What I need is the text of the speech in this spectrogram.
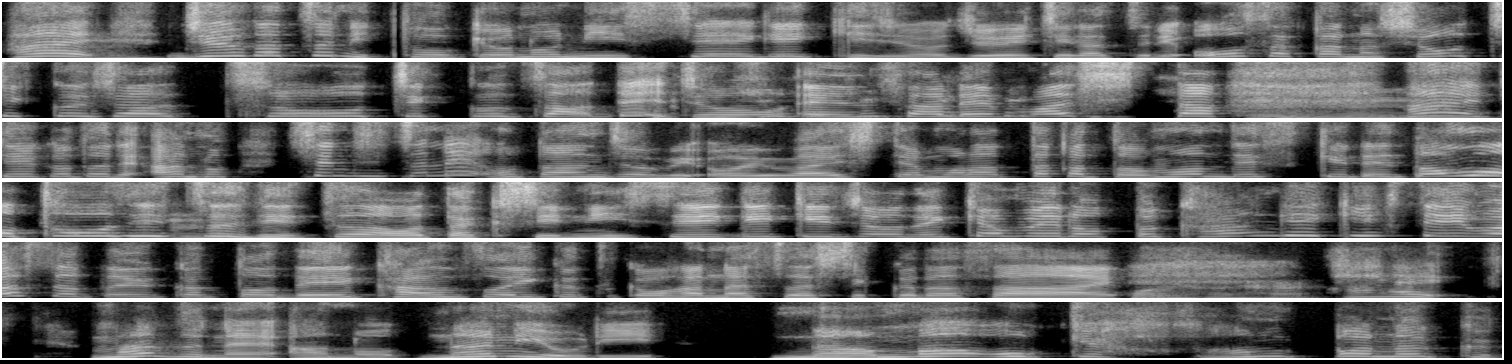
はい、うん10月に東京の日生劇場、11月に大阪の松竹座松竹座で上演されました。うんうんうんはい、ということで、あの、先日ね、お誕生日お祝いしてもらったかと思うんですけれども、当日、うん。実は私、日生劇場でキャメロット感激していましたということで、感想いくつかお話しさせてください。はいはいはい。はい、まずね、あの、何より、生オケ半端なくっ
